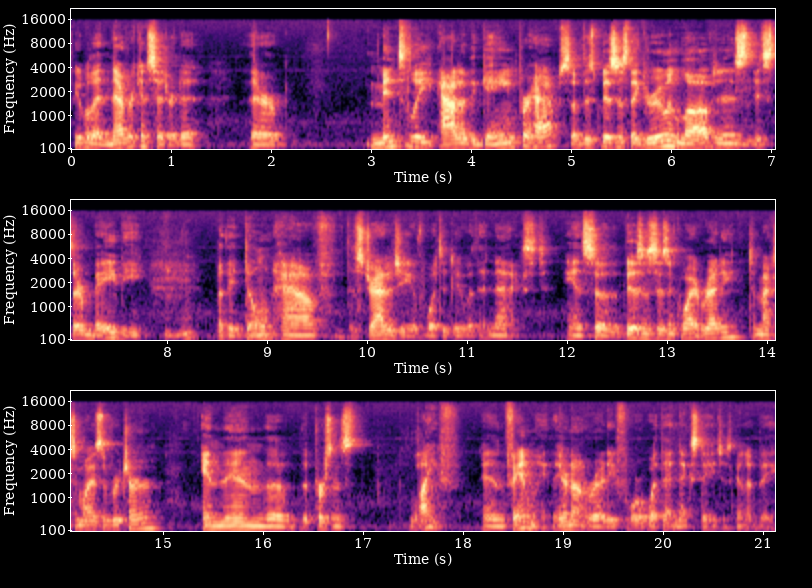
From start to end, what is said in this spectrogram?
people that never considered it, they're mentally out of the game perhaps of this business they grew and loved and it's, mm-hmm. it's their baby mm-hmm. but they don't have the strategy of what to do with it next. And so the business isn't quite ready to maximize the return and then the, the person's life and family they're not ready for what that next stage is going to be.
